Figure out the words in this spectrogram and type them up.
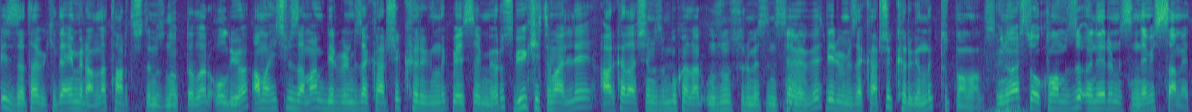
Biz de tabii ki de Emirhan'la tartıştığımız noktalar oluyor. Ama hiçbir zaman birbirimize karşı kırgınlık beslemiyoruz. Büyük ihtimalle arkadaşlığımızın bu kadar uzun sürmesinin sebebi birbirimize karşı kırgınlık tutmamamız. Üniversite okumamızı önerir misin demiş Samet.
